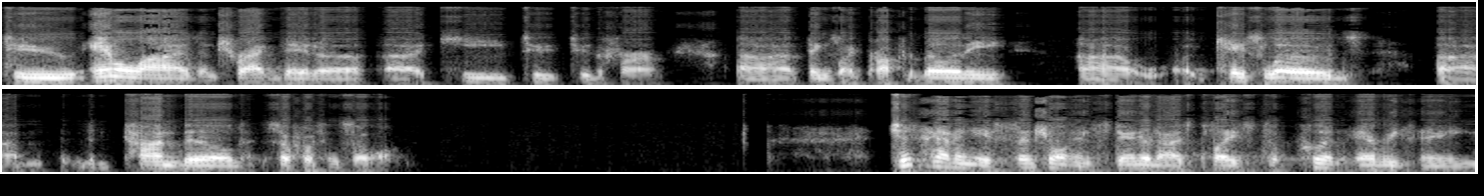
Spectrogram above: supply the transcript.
to analyze and track data uh, key to, to the firm. Uh, things like profitability, uh, caseloads, um, time billed, so forth and so on. Just having a central and standardized place to put everything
